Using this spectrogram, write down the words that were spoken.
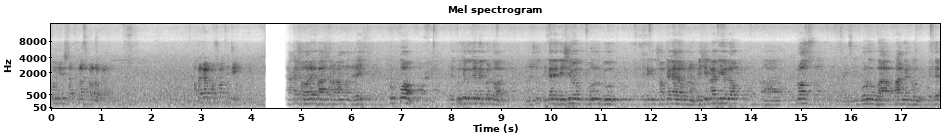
কোন জিনিসটা ফোকাস করা দরকার? আপনার প্রশ্ন আছে? জি। খুব কম। খুঁজে খুঁজে বের করতে হয়। মানে সত্যিকারে দেশীয় গরুর দুধ এটা কিন্তু সব জায়গায় অ্যালাউ না। বেশিরভাগই হলো ক্রস গরু বা ফার্মের গরু। এদের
